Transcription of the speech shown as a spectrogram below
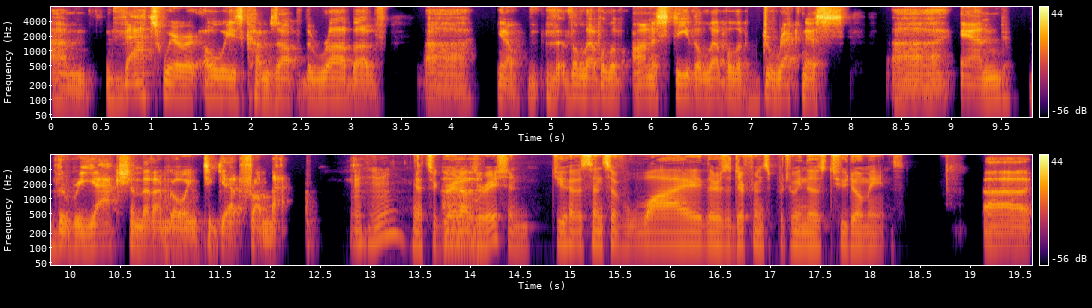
Um, that's where it always comes up the rub of, uh, you know, the, the, level of honesty, the level of directness, uh, and the reaction that I'm going to get from that. Mm-hmm. That's a great uh, observation. Do you have a sense of why there's a difference between those two domains? Uh,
